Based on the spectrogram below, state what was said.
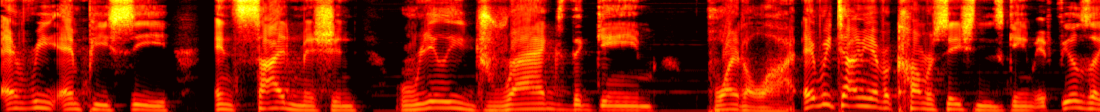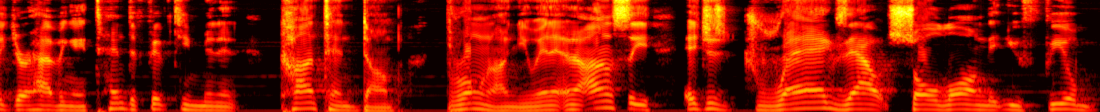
every NPC and side mission really drags the game quite a lot. Every time you have a conversation in this game, it feels like you're having a 10 to 15 minute content dump thrown on you. And, and honestly, it just drags out so long that you feel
